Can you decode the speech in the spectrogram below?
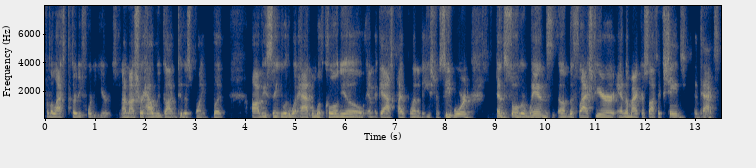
for the last 30, 40 years. And I'm not sure how we've gotten to this point, but obviously with what happened with Colonial and the gas pipeline on the Eastern Seaboard and SolarWinds um, this last year and the Microsoft Exchange attacks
